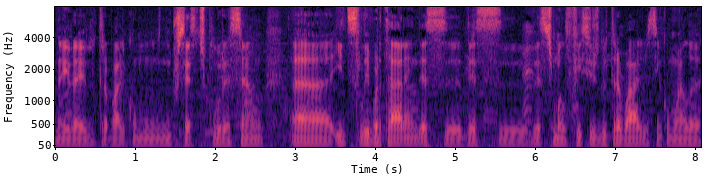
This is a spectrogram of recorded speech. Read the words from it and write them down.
na ideia do trabalho como um, processo de exploração, uh, e de se libertarem desse, desse, desses malefícios do trabalho, assim como ela,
